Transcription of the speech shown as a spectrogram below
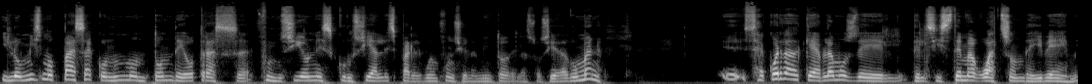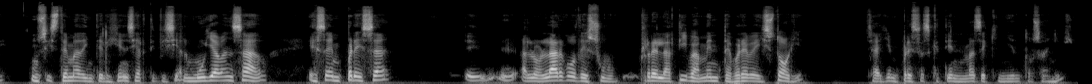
y lo mismo pasa con un montón de otras eh, funciones cruciales para el buen funcionamiento de la sociedad humana. Eh, ¿Se acuerda que hablamos del, sistema Watson de IBM? Un sistema de inteligencia artificial muy avanzado. Esa empresa, eh, a lo largo de su relativamente breve historia, hay empresas que tienen más de 500 años,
